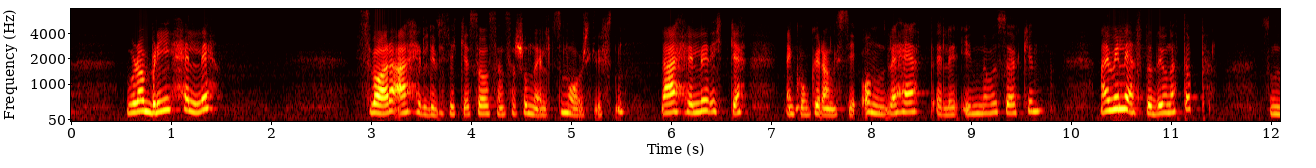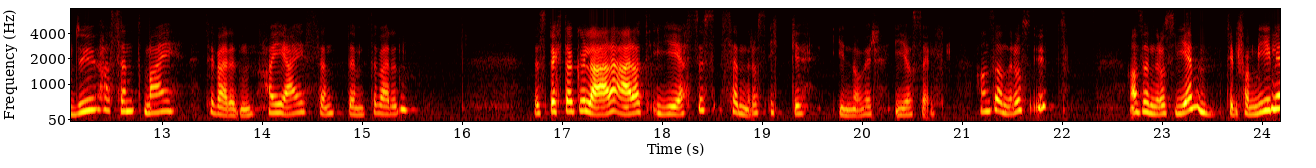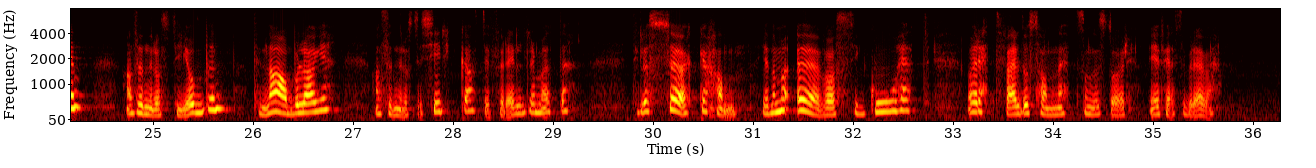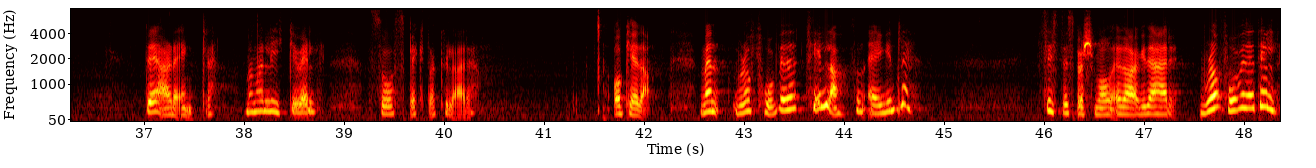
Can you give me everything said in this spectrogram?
hvordan bli hellig? Svaret er heldigvis ikke så sensasjonelt som overskriften. Det er heller ikke en konkurranse i åndelighet eller innoversøken. Nei, vi leste det jo nettopp. Som du har sendt meg til verden, har jeg sendt dem til verden. Det spektakulære er at Jesus sender oss ikke innover i oss selv. Han sender oss ut. Han sender oss hjem til familien. Han sender oss til jobben, til nabolaget. Han sender oss til kirka, til foreldremøte. Til å søke Han gjennom å øve oss i godhet og rettferd og sannhet, som det står i Efeserbrevet. Det er det enkle, men allikevel så spektakulære. Ok, da. Men hvordan får vi det til, da, sånn egentlig? Siste spørsmål i dag det er hvordan får vi det til?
